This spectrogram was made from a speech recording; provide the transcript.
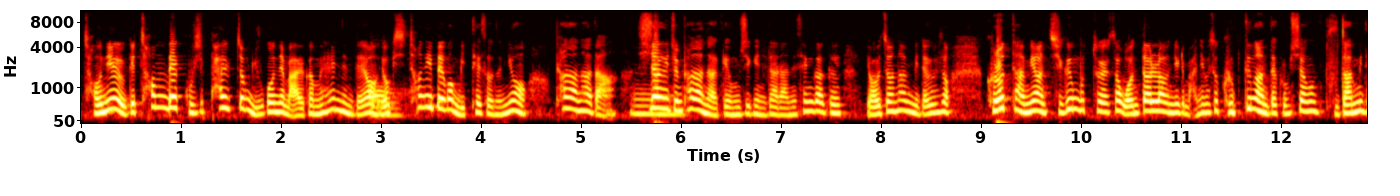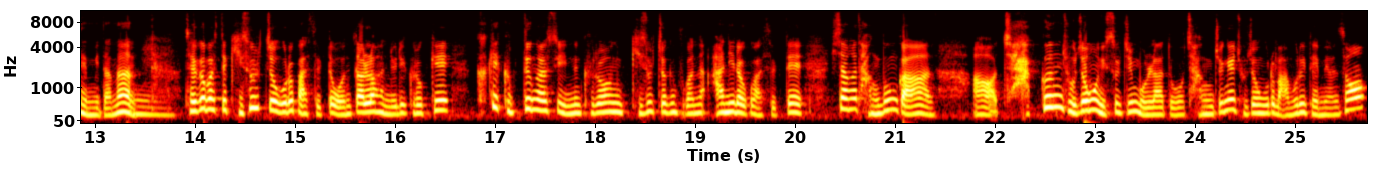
전일 이게 1198.6원에 마감을 했는데요. 어. 역시 1200원 밑에서는요, 편안하다. 음. 시장이 좀 편안하게 움직인다라는 생각은 여전합니다. 그래서 그렇다면 지금부터 해서 원달러 환율이 많이 해서 급등한다. 그럼 시장은 부담이 됩니다만 음. 제가 봤을 때 기술적으로 봤을 때 원달러 환율이 그렇게 크게 급등할 수 있는 그런 기술적인 구간은 아니라고 봤을 때 시장은 당분간 아, 작은 조정은 있을지 몰라도 장중의 조정으로 마무리되면서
